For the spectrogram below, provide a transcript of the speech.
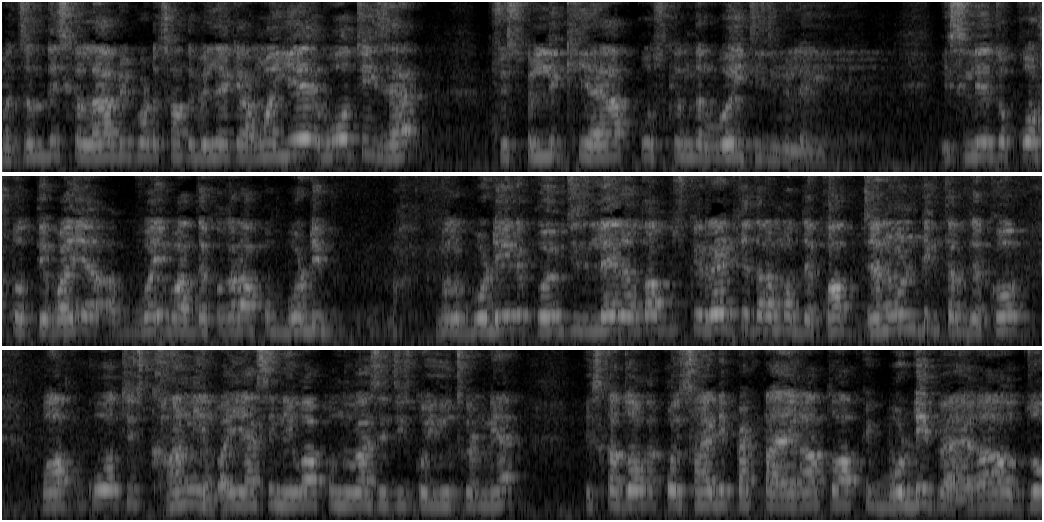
मैं जल्दी इसका लैब रिपोर्ट के साथ भी लेके आऊँगा। ये वो चीज़ है जो इस पर लिखी है आपको उसके अंदर वही चीज़ मिलेगी। इसलिए जो कॉस्ट होती है भाई, अब वही बात देखो, अगर आपको बॉडी मतलब बॉडी के लिए कोई भी चीज़ ले रहे हो तो आप उसके रेट की तरफ़ मत देखो, आप जेनुअनिटी की तरफ़ देखो, वो आपको वो चीज़ खानी है भाई, ऐसी नहीं हो आपको वैसी चीज़ को यूज़ करनी है। इसका जो अगर कोई साइड इफ़ेक्ट आएगा तो आपकी बॉडी पे आएगा, और जो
